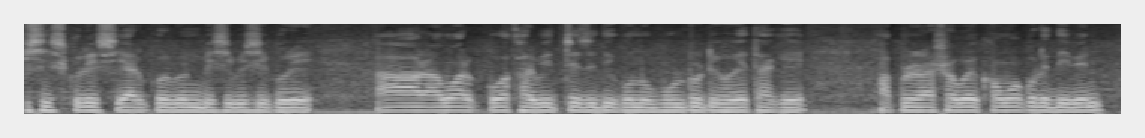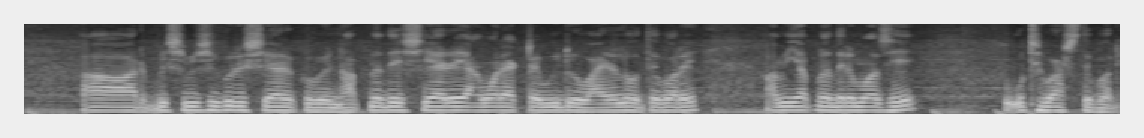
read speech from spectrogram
বিশেষ করে শেয়ার করবেন বেশি বেশি করে। আর আমার কথার ভিতরে যদি কোনো ভুল ত্রুটি হয়ে থাকে, আপনারা সবাই ক্ষমা করে দেবেন। আর বেশি বেশি করে শেয়ার করবেন। আপনাদের শেয়ারে আমার একটা ভিডিও ভাইরাল হতে পারে। আমি আপনাদের মাঝে উঠে আসতে পারি।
